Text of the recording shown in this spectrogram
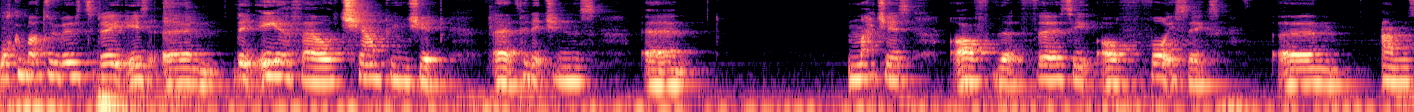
Welcome back to the video. Today is um, the EFL Championship uh, predictions um, matches of the 30 of 46 um, and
